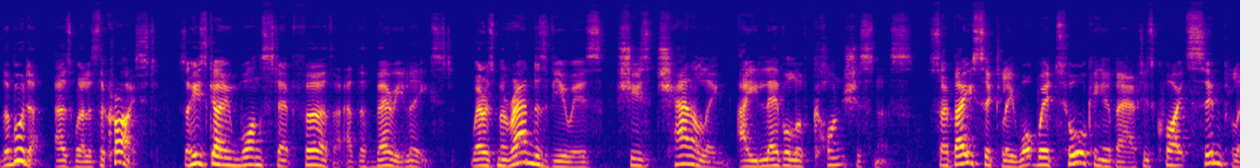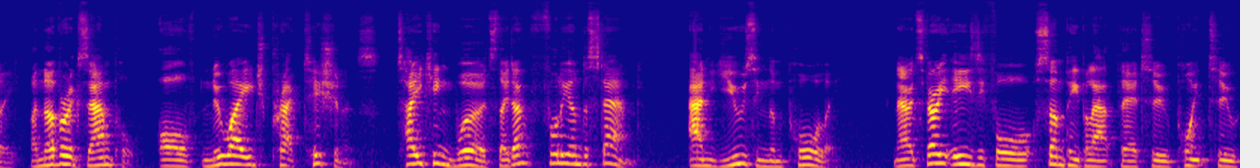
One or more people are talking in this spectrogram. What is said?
the Buddha as well as the Christ. So he's going one step further at the very least. Whereas Miranda's view is she's channeling a level of consciousness so basically, what we're talking about is quite simply another example of New Age practitioners taking words they don't fully understand and using them poorly. Now, it's very easy for some people out there to point to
